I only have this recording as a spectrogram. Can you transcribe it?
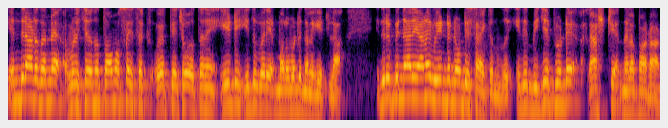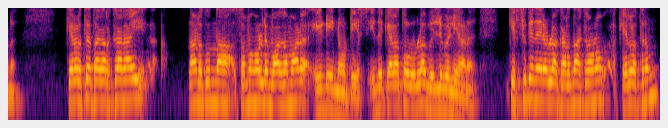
എന്തിനാണ് തന്നെ വിളിച്ചതെന്ന് തോമസ് ഐസക് ഉയർത്തിയ ചോദ്യത്തിന് ഇ ഡി ഇതുവരെ മറുപടി നൽകിയിട്ടില്ല. ഇതിനു പിന്നാലെയാണ് വീണ്ടും നോട്ടീസ് അയക്കുന്നത്. ഇത് ബി രാഷ്ട്രീയ നിലപാടാണ്. കേരളത്തെ തകർക്കാനായി നടത്തുന്ന ശ്രമങ്ങളുടെ ഭാഗമാണ് ഇ ഡി നോട്ടീസ് ഇത് കേരളത്തോടുള്ള വെല്ലുവിളിയാണ്. കിഫ്ബിക്ക് നേരെയുള്ള കടന്നാക്രമണം കേരളത്തിനും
